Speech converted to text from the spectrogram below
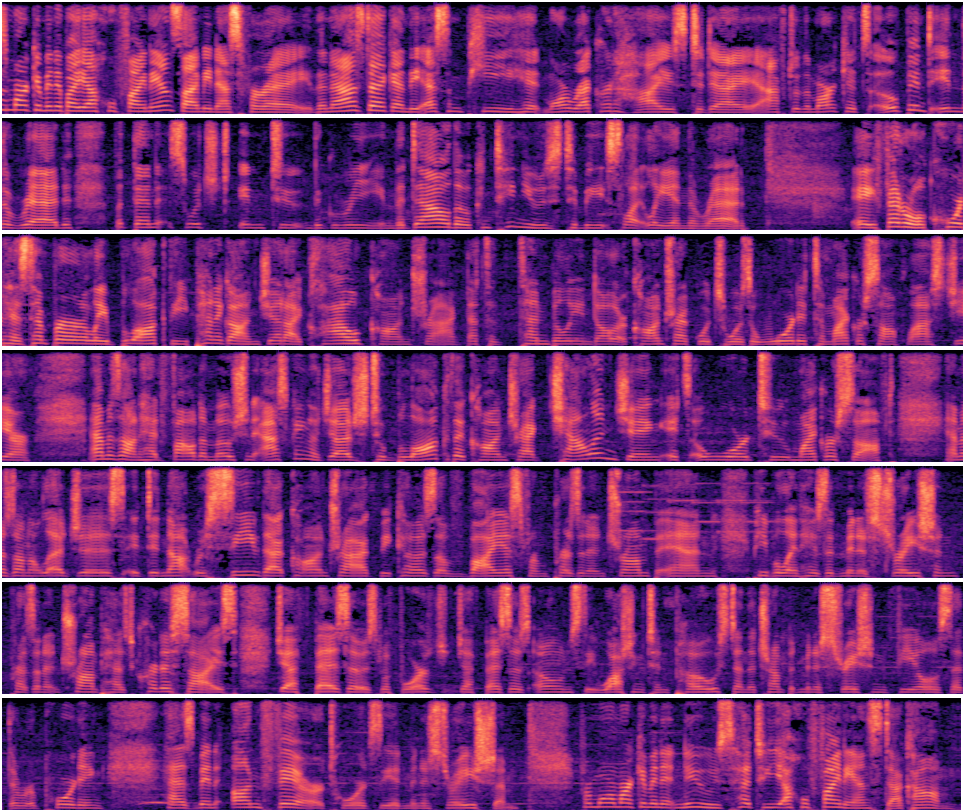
is Market Minute by Yahoo Finance. I'm Ines Ferre. The Nasdaq and the S&P hit more record highs today after the markets opened in the red, but then switched into the green. The Dow, though, continues to be slightly in the red. A federal court has temporarily blocked the Pentagon Jedi Cloud contract. That's a $10 billion contract which was awarded to Microsoft last year. Amazon had filed a motion asking a judge to block the contract, challenging its award to Microsoft. Amazon alleges it did not receive that contract because of bias from President Trump and people in his administration. President Trump has criticized Jeff Bezos before. Jeff Bezos owns the Washington Post, and the Trump administration feels that the reporting has been unfair towards the administration. For more market minute news, head to yahoofinance.com.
